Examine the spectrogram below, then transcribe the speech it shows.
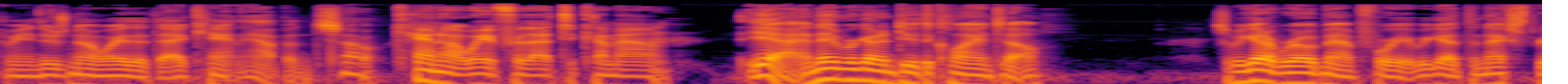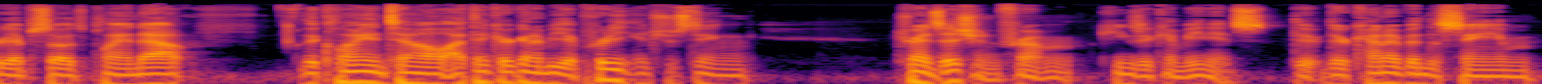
I mean, there's no way that that can't happen. So Cannot wait for that to come out. Yeah, and then we're gonna do the clientele. So we got a roadmap for you. We got the next three episodes planned out. The clientele, I think, are going to be a pretty interesting transition from Kings of Convenience. They're they're kind of in the same.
